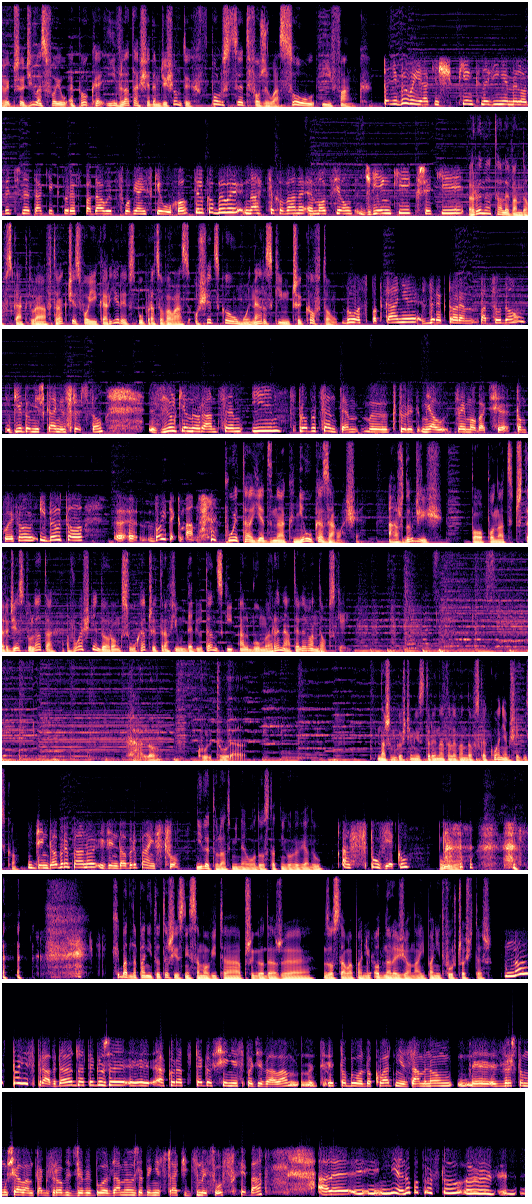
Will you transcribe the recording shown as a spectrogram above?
Wyprzedziła swoją epokę i w latach 70. w Polsce tworzyła soul i funk. To nie były jakieś piękne linie melodyczne, takie, które wpadały w słowiańskie ucho, tylko były nacechowane emocją dźwięki, krzyki. Renata Lewandowska, która w trakcie swojej kariery współpracowała z Osiecką, Młynarskim czy Koftą. Było spotkanie z dyrektorem Pacudą, w jego mieszkaniu zresztą, z Julkiem Norancem i z producentem, y, który miał zajmować się tą płytą i był to Wojtek Mann. Płyta jednak nie ukazała się. Aż do dziś. Po ponad 40 latach właśnie do rąk słuchaczy trafił debiutancki album Renaty Lewandowskiej. Halo? Kultura. Naszym gościem jest Renata Lewandowska. Kłaniam się blisko. Dzień dobry panu i dzień dobry państwu. Ile to lat minęło do ostatniego wywiadu? A z pół wieku? Chyba dla pani to też jest niesamowita przygoda, że została pani odnaleziona i pani twórczość też. No, to jest prawda, dlatego że y, akurat tego się nie spodziewałam. To było dokładnie za mną. Y, Zresztą musiałam tak zrobić, żeby było za mną, żeby nie stracić zmysłów chyba. Ale y, nie, no po prostu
